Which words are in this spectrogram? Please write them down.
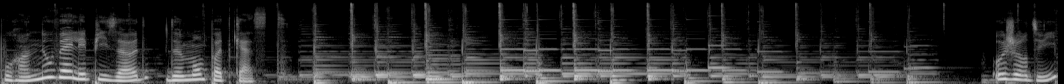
pour un nouvel épisode de mon podcast. Aujourd'hui,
